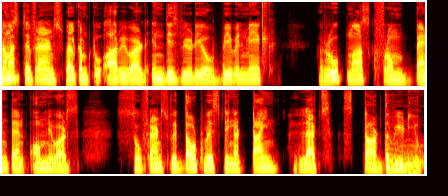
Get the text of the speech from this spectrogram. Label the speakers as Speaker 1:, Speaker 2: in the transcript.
Speaker 1: Namaste friends, welcome to RV World. In this video, we will make Rook mask from 10 Omniverse. So friends, without wasting a time, let's start the video.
